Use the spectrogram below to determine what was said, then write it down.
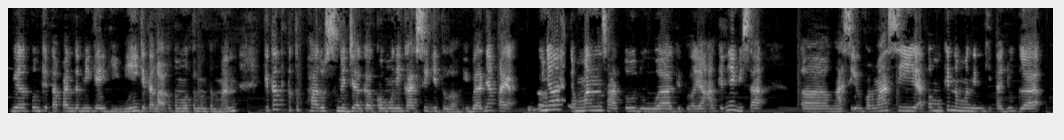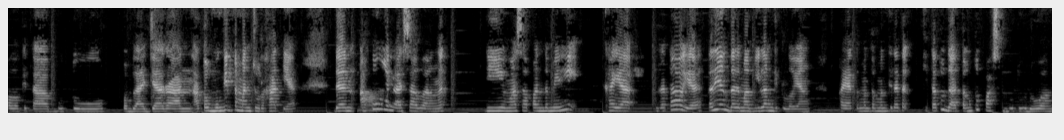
biarpun kita pandemi kayak gini, kita nggak ketemu teman-teman, kita tetap harus ngejaga komunikasi gitu loh. Ibaratnya kayak punyalah teman satu dua gitu loh, yang akhirnya bisa eh, ngasih informasi atau mungkin nemenin kita juga kalau kita butuh pembelajaran atau mungkin teman curhat ya. Dan Nah. aku ngerasa banget di masa pandemi ini kayak nggak tahu ya. Tadi yang Dharma bilang gitu loh, yang kayak teman-teman kita kita tuh datang tuh pas butuh doang.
